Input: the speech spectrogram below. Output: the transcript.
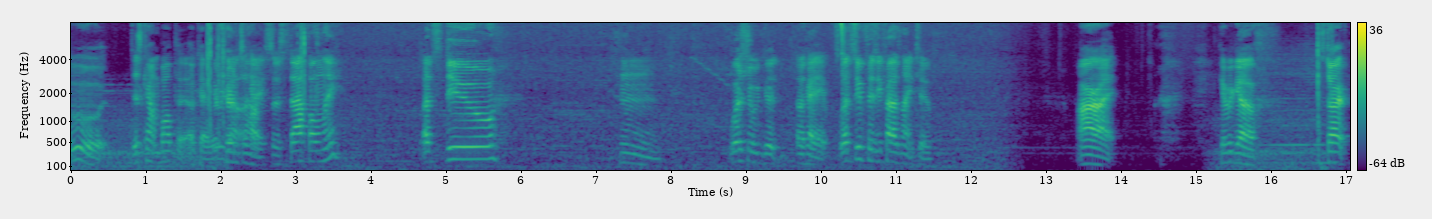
Ooh, discount ball pit. Okay, we return to okay. okay, so staff only. Let's do. Hmm. What should we do? Okay, let's do Fizzy Faz Night 2. Alright. Here we go. Start.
